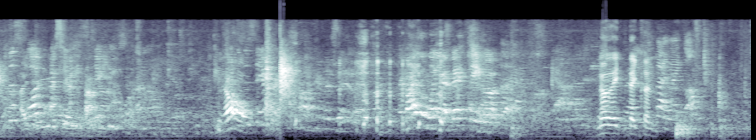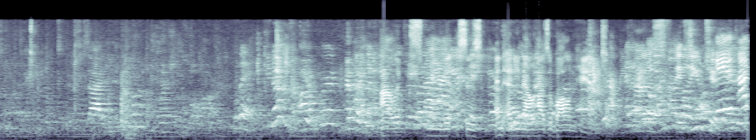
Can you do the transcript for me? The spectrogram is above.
With the slug, I should be standing for it. No. Stand for it. And by the way, I bet they heard. No, they they couldn't. You know what's awkward? Alex mixes, and Eddie now has a ball in hand. Because it's YouTube. And I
